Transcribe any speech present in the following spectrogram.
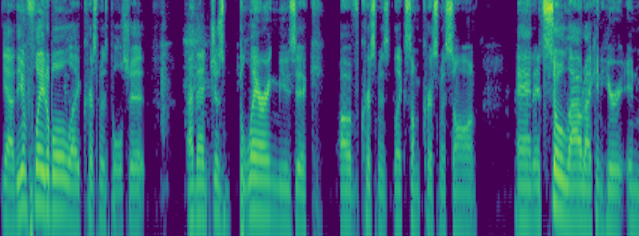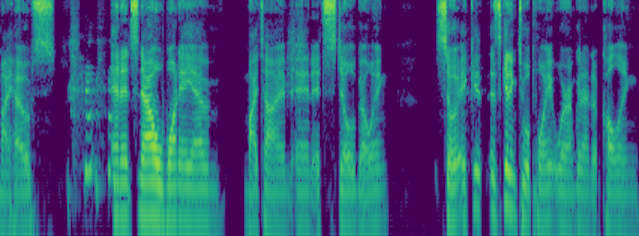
yeah, the inflatable like Christmas bullshit, and then just blaring music of Christmas, like some Christmas song, and it's so loud I can hear it in my house. and it's now 1 a.m. my time, and it's still going. So it get, it's getting to a point where I'm gonna end up calling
